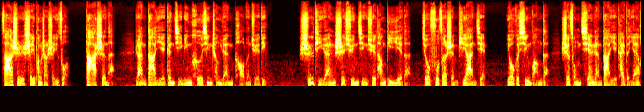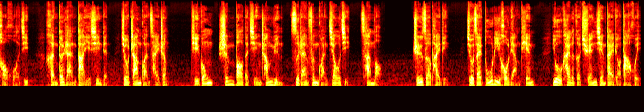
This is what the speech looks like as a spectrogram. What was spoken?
杂事谁碰上谁做，大事呢？冉大爷跟几名核心成员讨论决定。实体元是巡警学堂毕业的，就负责审批案件。有个姓王的，是从前冉大爷开的盐号伙计，很得冉大爷信任，就掌管财政，提供申报的景昌运自然分管交际参谋，职责派定。就在独立后两天，又开了个全县代表大会，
